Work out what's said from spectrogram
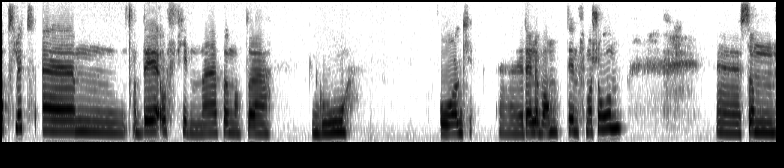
Absolutt. Um, det å finne på en måte god og eh, relevant informasjon. Eh, som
